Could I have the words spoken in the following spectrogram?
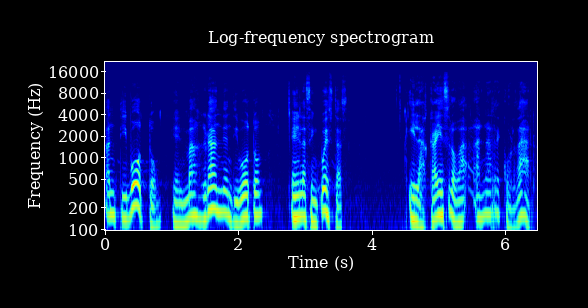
antivoto, el más grande antivoto en las encuestas. Y las calles se lo van a recordar.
